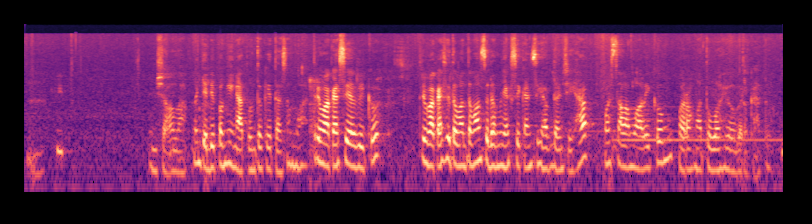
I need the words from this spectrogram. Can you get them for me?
Hmm. Gitu. Insya Allah menjadi pengingat untuk kita semua. Terima kasih Abiku. Terima kasih teman-teman sudah menyaksikan Sihab dan Syihab. Wassalamualaikum warahmatullahi wabarakatuh.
